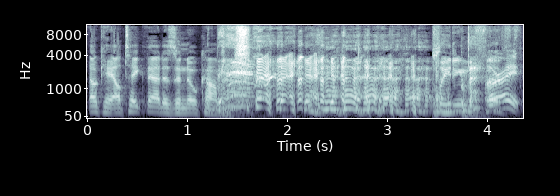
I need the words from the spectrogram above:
Okay, I'll take that as a no comment. Pleading the fifth. All right.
